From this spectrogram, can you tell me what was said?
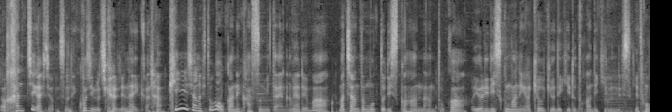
ほ勘違いしちゃうんですよね。個人の力じゃないから。経営者の人がお金貸すみたいなのをやれば、まあ、ちゃんともっとリスク判断とかよりリスクマネーが供給できるとかできるんですけど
